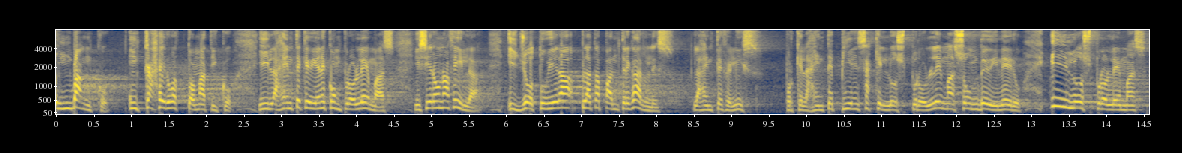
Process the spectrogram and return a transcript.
un banco, un cajero automático y la gente que viene con problemas hiciera una fila y yo tuviera plata para entregarles, la gente feliz, porque la gente piensa que los problemas son de dinero y los problemas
